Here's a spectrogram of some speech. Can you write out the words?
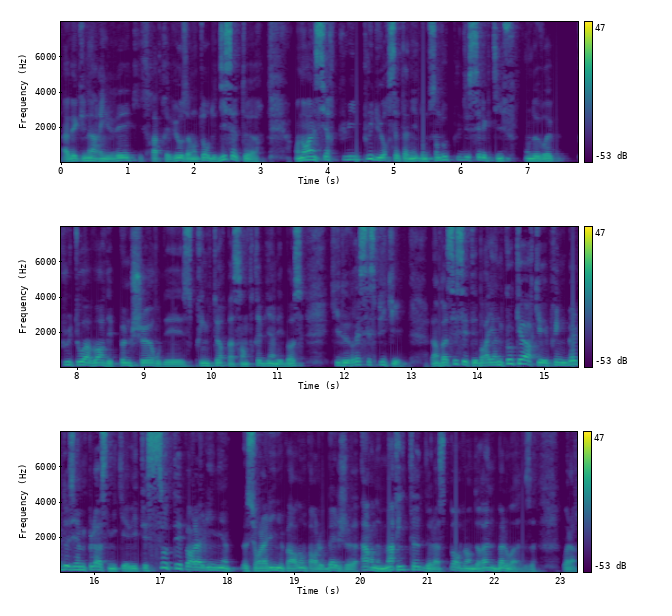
avec une arrivée qui sera prévue aux alentours de 17 heures. On aura un circuit plus dur cette année, donc sans doute plus sélectif. On devrait plutôt avoir des punchers ou des sprinters passant très bien les bosses qui devraient s'expliquer. L'an passé, c'était Brian Cocard qui avait pris une belle deuxième place, mais qui avait été sauté par la ligne, euh, sur la ligne par le Belge Arne Marit de la Sport Vlaanderen baloise. Voilà.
